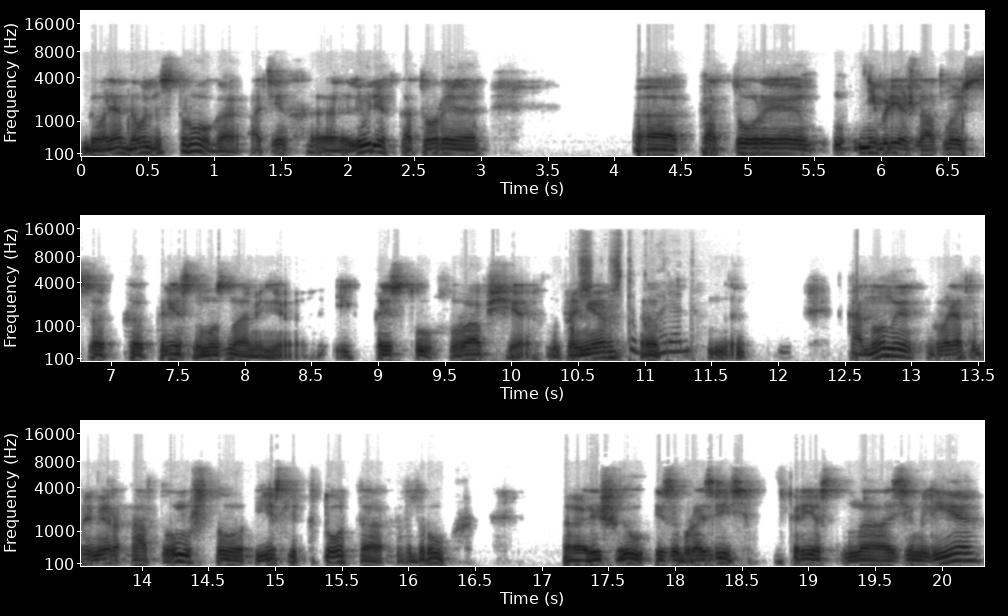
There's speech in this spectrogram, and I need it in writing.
говорят довольно строго о тех э, людях, которые которые небрежно относятся к крестному знамению и к кресту вообще. Например, что, что говорят? Каноны говорят, например, о том, что если кто-то вдруг э, решил изобразить крест на земле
